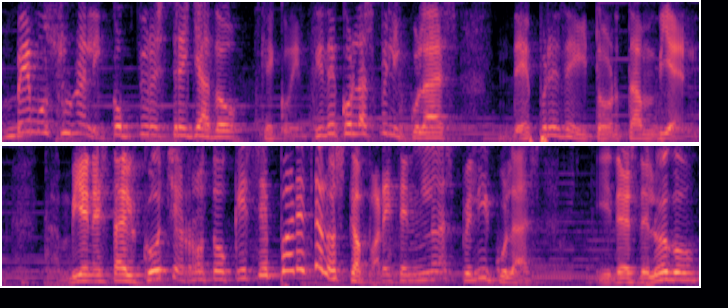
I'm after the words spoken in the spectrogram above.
vemos un helicóptero estrellado que coincide con las películas de Predator también. También está el coche roto que se parece a los que aparecen en las películas. Y desde luego,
